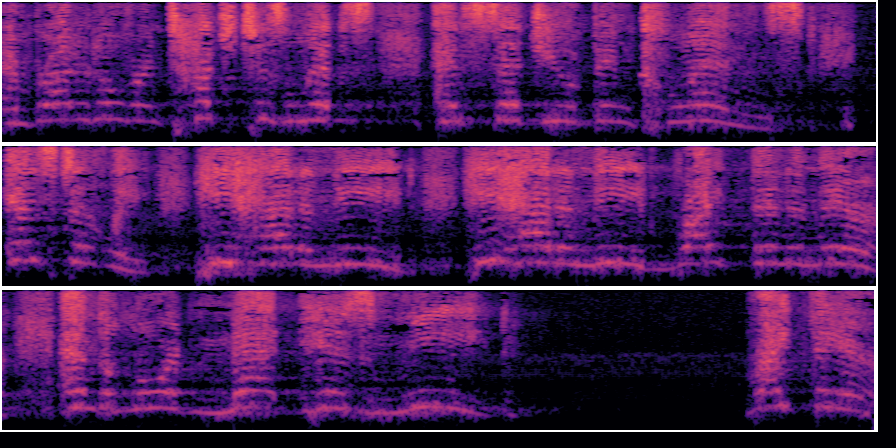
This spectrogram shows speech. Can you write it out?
and brought it over and touched his lips and said, You have been cleansed. Instantly, he had a need. He had a need right then and there. And the Lord met his need right there.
